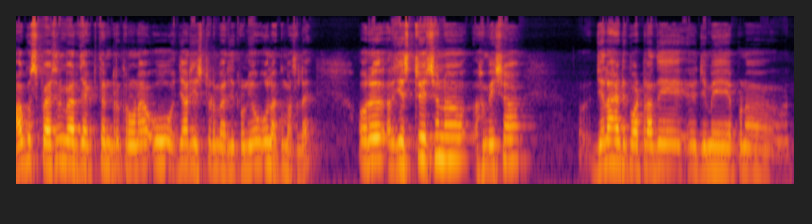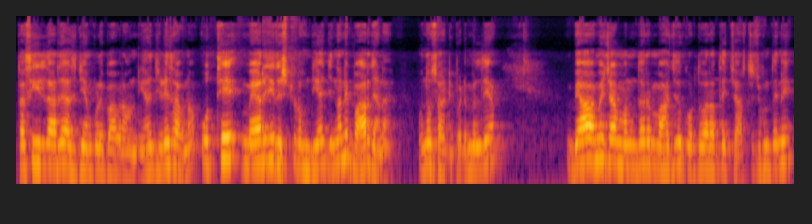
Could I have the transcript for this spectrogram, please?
ਹਾਂ, ਕੋਈ ਸਪੈਸ਼ਲ ਮੈਰਿਜ ਐਕਟ ਦੇ ਅੰਡਰ ਕਰਾਉਣਾ ਉਹ ਜਾਂ ਰਜਿਸਟਰਡ ਮੈਰਿਜ ਕਰਾਉਣੀ ਉਹ ਅਲੱਗ ਮਸਲਾ ਹੈ। ਔਰ ਰਜਿਸਟ੍ਰੇਸ਼ਨ ਹਮੇਸ਼ਾ ਜ਼ਿਲ੍ਹਾ ਹੈੱਡਕੁਆਟਰਾਂ ਦੇ, ਜਿਵੇਂ ਆਪਣਾ ਤਹਿਸੀਲਦਾਰ ਜਾਂ ਐਸਡੀਐਮ ਕੋਲੇ ਪਾਵਰਾਂ ਹੁੰਦੀਆਂ ਨੇ, ਜਿਹੜੇ ਹਿਸਾਬ ਨਾਲ ਉੱਥੇ ਮੈਰਿਜ ਰਜਿਸਟਰਡ ਹੁੰਦੀ ਹੈ, ਜਿਨ੍ਹਾਂ ਨੇ ਬਾਹਰ ਜਾਣਾ ਉਹਨਾਂ ਨੂੰ ਸਰਟੀਫਿਕੇਟ ਮਿਲਦੇ ਆ। ਵਿਆਹ ਹਮੇਸ਼ਾ ਮੰਦਰ, ਮਸਜਿਦ, ਗੁਰਦੁਆਰਾ ਅਤੇ ਚਰਚ 'ਚ ਹੁੰਦੇ ਨੇ।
